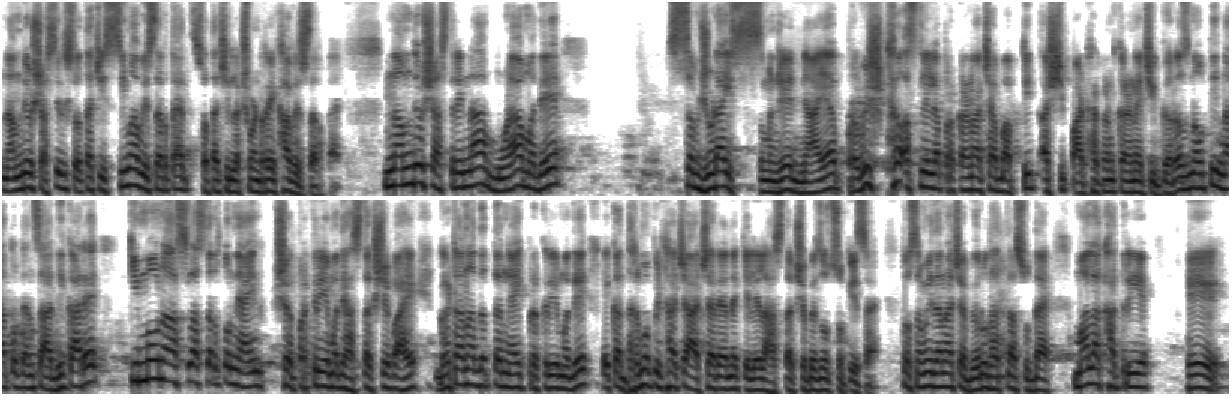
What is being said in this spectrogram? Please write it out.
नामदेव शास्त्री स्वतःची सीमा विसरतायत स्वतःची लक्ष्मण रेखा विसरतायत. नामदेव शास्त्रींना मुळामध्ये सबजुडाईस म्हणजे न्याय प्रविष्ठ असलेल्या प्रकरणाच्या बाबतीत अशी पाठराखण करण्याची गरज नव्हती. ना तो त्यांचा अधिकार आहे. किंबहुना असलाच तर तो न्यायिक प्रक्रियेमध्ये हस्तक्षेप आहे. घटनादत्त न्यायिक प्रक्रियेमध्ये एका धर्मपीठाच्या आचार्याने केलेला हस्तक्षेप आहे जो चुकीचा आहे. तो संविधानाच्या विरोधातला सुद्धा आहे. मला खात्री आहे हे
